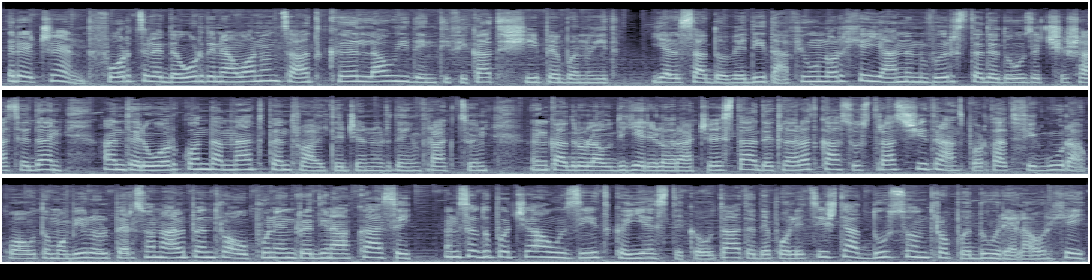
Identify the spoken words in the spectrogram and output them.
Recent, forțele de ordine au anunțat că l-au identificat și pe bănuit. El s-a dovedit a fi un orheian în vârstă de 26 de ani, anterior condamnat pentru alte genuri de infracțiuni. În cadrul audierilor acesta a declarat că a sustras și transportat figura cu automobilul personal pentru a o pune în grădina casei, însă după ce a auzit că este căutată de polițiști, a dus-o într-o pădure la Orhei.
